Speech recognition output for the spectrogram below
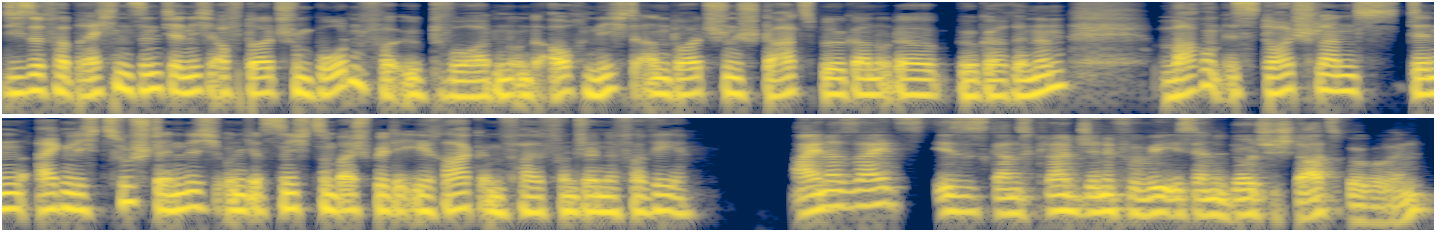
Diese Verbrechen sind ja nicht auf deutschem Boden verübt worden und auch nicht an deutschen Staatsbürgern oder Bürgerinnen. Warum ist Deutschland denn eigentlich zuständig und jetzt nicht zum Beispiel der Irak im Fall von Jennifer W.? Einerseits ist es ganz klar, Jennifer W. ist eine deutsche Staatsbürgerin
